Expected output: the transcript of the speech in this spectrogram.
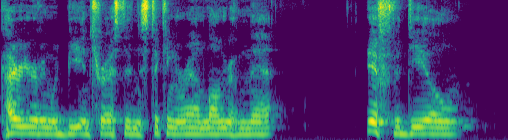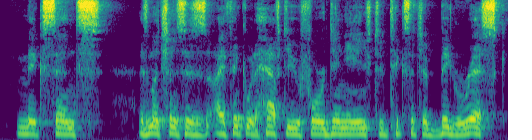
Kyrie Irving would be interested in sticking around longer than that if the deal makes sense, as much sense as I think it would have to for Danny Ainge to take such a big risk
